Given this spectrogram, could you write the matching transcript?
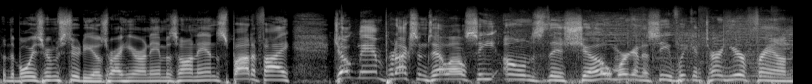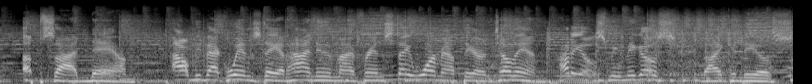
from the Boys Room Studios right here on Amazon and Spotify. Joke Man Productions LLC owns this show. We're going to see if we can turn your frown upside down. I'll be back Wednesday at high noon, my friends. Stay warm out there. Until then, adios, mi amigos. Bye, con Dios.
